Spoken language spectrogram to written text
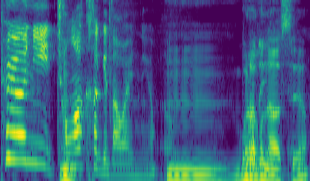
표현이 정확하게 나와 있네요. 음, 뭐라고 뭐라고 나왔어요?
